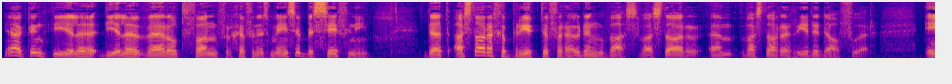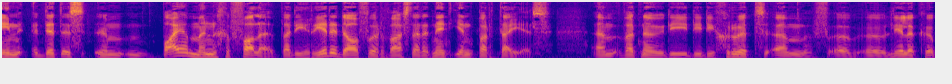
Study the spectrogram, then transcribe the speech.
Ja, ek dink die hele die hele wêreld van vergifnis mense besef nie dat as daar 'n gebreekte verhouding was, was daar um, was daar 'n rede daarvoor. En dit is um, baie min gevalle wat die rede daarvoor was dat dit net een party is um, wat nou die die die groot um uh, uh, lelike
